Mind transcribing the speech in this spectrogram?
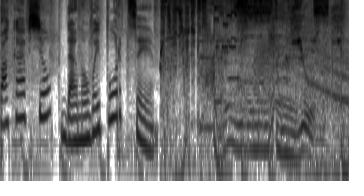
Пока все, до новой порции. News.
